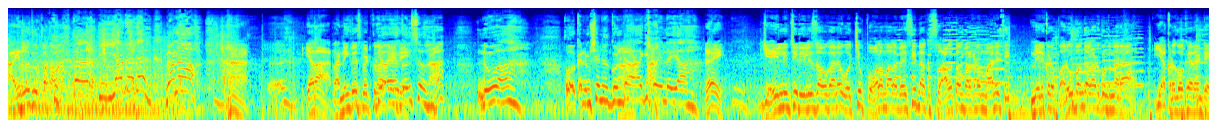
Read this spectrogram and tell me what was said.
ఫైర్లో దూరిపోతావా? ఎవరు నానా హా. ఎరా రన్నింగ్ రేస్ పెట్టుకున్నావా? నువ్వా? ఒక నిమిషం నా గుండె ఆగిపోయిందయ్యా. రేయ్ జైలు నుంచి రిలీజ్ అవగానే వచ్చి పూలమాల వేసి నాకు స్వాగతం పలకడం మానేసి మీరు ఇక్కడ పరుగు బంధాలు ఆడుకుంటున్నారా? ఎక్కడ గోకారంటే?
